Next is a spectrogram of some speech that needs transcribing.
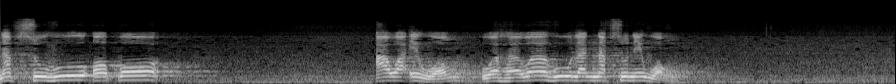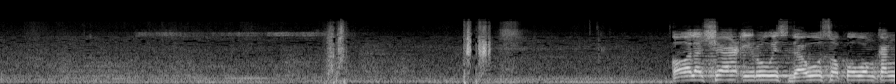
Nafsuhu opo awake wong wa hawahu lan nafsune wong. Qala syairu wis dawu sapa wong kang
